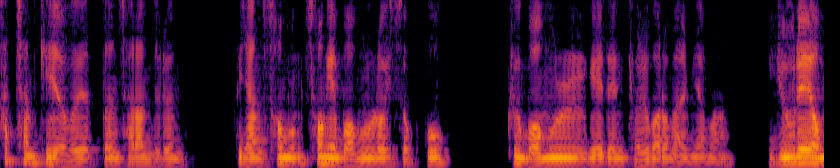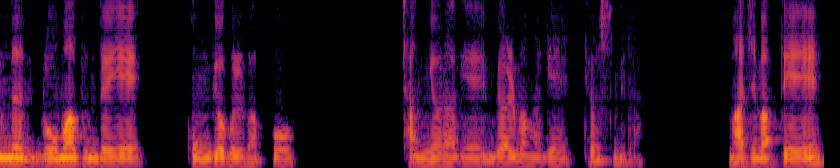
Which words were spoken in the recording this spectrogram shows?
하찮게 여겼던 사람들은 그냥 성, 성에 머물러 있었고 그 머물게 된 결과로 말미암아 유례 없는 로마 군대의 공격을 받고 장렬하게 멸망하게 되었습니다. 마지막 때의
